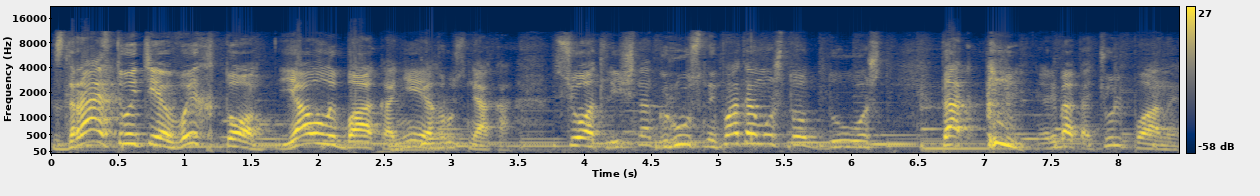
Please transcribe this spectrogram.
Здравствуйте, вы кто? Я улыбака, не я грустняка. Все отлично, грустный, потому что дождь. Так, ребята, тюльпаны.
